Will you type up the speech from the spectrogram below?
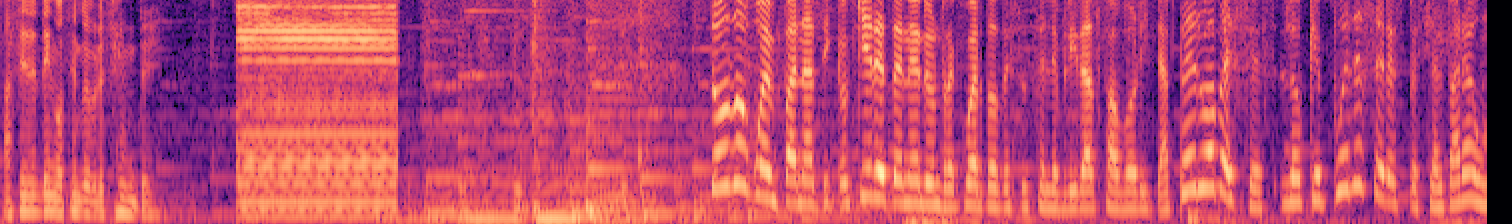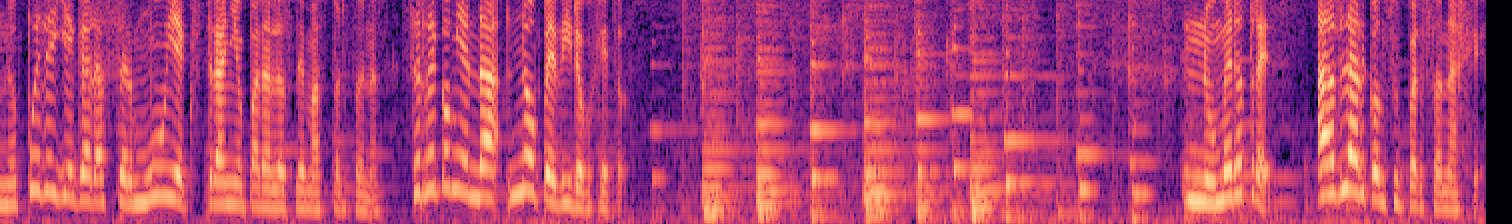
Así te tengo siempre presente. Todo buen fanático quiere tener un recuerdo de su celebridad favorita, pero a veces lo que puede ser especial para uno puede llegar a ser muy extraño para las demás personas. Se recomienda no pedir objetos. Número 3. Hablar con su personaje.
